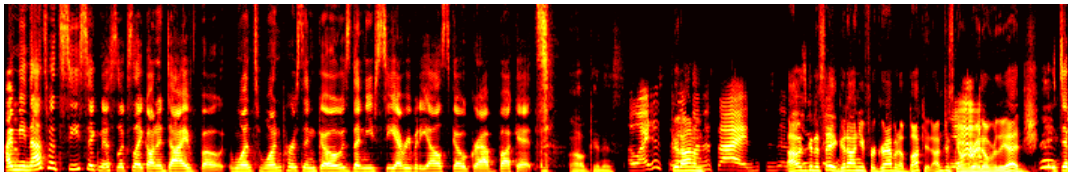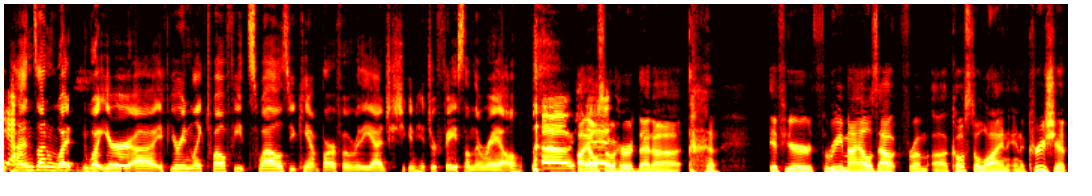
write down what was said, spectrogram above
I mean, that's what seasickness looks like on a dive boat. Once one person goes, then you see everybody else go grab buckets. Oh goodness. Oh, I just Good threw up on on, 'em. the side. just in I was gonna say, good on you for grabbing a bucket. I'm just going right over the edge. It Yeah. depends on what what you're uh if you're in like 12 feet swells, you can't barf over the edge because you can hit your face on the rail. Oh shit. I also heard that uh if you're three miles out from a coastal line in a cruise ship,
